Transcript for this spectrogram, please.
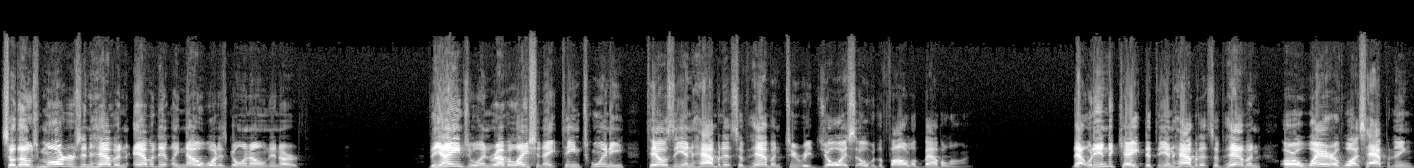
So those martyrs in heaven evidently know what is going on in earth. The angel in Revelation 18:20 tells the inhabitants of heaven to rejoice over the fall of Babylon. That would indicate that the inhabitants of heaven are aware of what's happening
